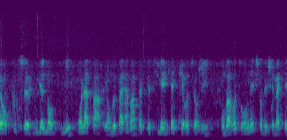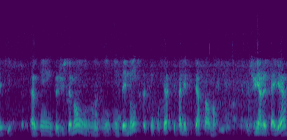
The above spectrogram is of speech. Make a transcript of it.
dans tout ce bouillonnement optimiste, on l'a pas. Et on veut pas l'avoir parce que s'il y a une tête qui ressurgit, on va retourner sur des schémas classiques euh, que justement on, on- on dénonce parce qu'on considère que c'est pas les plus performants. Julien Le Tailleur,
